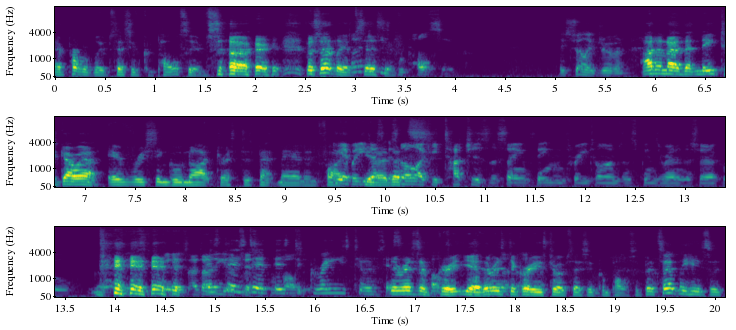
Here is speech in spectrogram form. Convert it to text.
uh, probably obsessive compulsive, so but certainly I don't think he's obsessive. compulsive. He's certainly driven. I don't know that need to go out every single night dressed as Batman and fight. yeah, but he you doesn't. know, it's not that's- like he touches the same thing three times and spins around in a circle. It's- I, mean, it's- I don't There's, think there's, it's there's, obsessive there's compulsive. degrees to obsessive. there is a compulsive. degree, yeah, there is degrees to obsessive compulsive, but certainly he's a, Okay,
